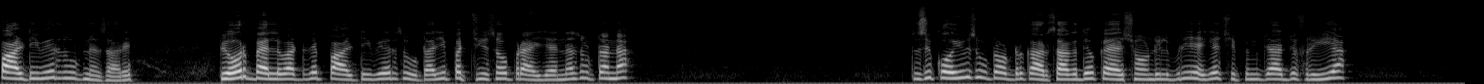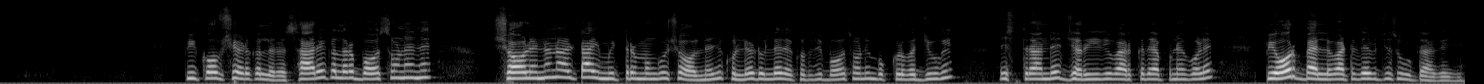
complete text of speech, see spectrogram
ਪਾਰਟੀ ਵੇਅਰ ਸੂਟ ਨੇ ਸਾਰੇ। ਪਿਓਰ ਬੈਲਵਟ ਦੇ ਪਾਰਟੀ ਵੇਅਰ ਸੂਟ ਆ ਜੀ। 2500 ਪ੍ਰਾਈਸ ਆ ਇਹਨਾਂ ਸੂਟਾਂ ਦਾ। ਤੁਸੀਂ ਕੋਈ ਵੀ ਸੂਟ ਆਰਡਰ ਕਰ ਸਕਦੇ ਹੋ। ਕੈਸ਼ ਔਨ ਡਿਲੀਵਰੀ ਹੈਗੀ ਸ਼ਿਪਿੰਗ ਚਾਰਜ ਫ੍ਰੀ ਆ। ਪੀਕ ਸ਼ੇਡ ਕਲਰ ਸਾਰੇ ਕਲਰ ਬਹੁਤ ਸੋਹਣੇ ਨੇ। ਸ਼ਾਲ ਇਹਨਾਂ ਨਾਲ 2.5 ਮੀਟਰ ਮੰਗੂ ਸ਼ਾਲ ਨੇ ਜੀ। ਖੁੱਲੇ ਡੁੱਲੇ ਦੇਖੋ ਤੁਸੀਂ, ਬਹੁਤ ਸੋਹਣੀ ਬੁੱਕਲ ਵੱਜੂਗੀ। ਇਸ ਤਰ੍ਹਾਂ ਦੇ ਜਰੀ ਦੀ ਵਰਕ ਦੇ ਆਪਣੇ ਕੋਲੇ। ਪਿਓਰ ਬੈਲਵਟ ਦੇ ਵਿੱਚ ਸੂਟ ਆ ਗਏ ਜੀ।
